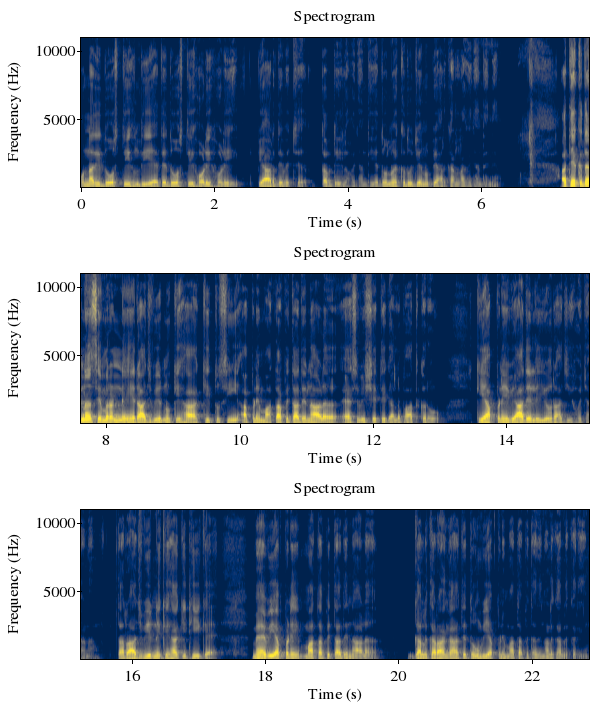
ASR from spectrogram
ਉਹਨਾਂ ਦੀ ਦੋਸਤੀ ਹੁੰਦੀ ਹੈ ਤੇ ਦੋਸਤੀ ਹੌਲੀ-ਹੌਲੀ ਪਿਆਰ ਦੇ ਵਿੱਚ ਤਬਦੀਲ ਹੋ ਜਾਂਦੀ ਹੈ। ਦੋਨੋਂ ਇੱਕ ਦੂਜੇ ਨੂੰ ਪਿਆਰ ਕਰਨ ਲੱਗ ਜਾਂਦੇ ਨੇ। ਅਤੇ ਇੱਕ ਦਿਨ ਸਿਮਰਨ ਨੇ ਰਾਜਵੀਰ ਨੂੰ ਕਿਹਾ ਕਿ ਤੁਸੀਂ ਆਪਣੇ ਮਾਤਾ-ਪਿਤਾ ਦੇ ਨਾਲ ਇਸ ਵਿਸ਼ੇ ਤੇ ਗੱਲਬਾਤ ਕਰੋ। ਕਿ ਆਪਣੇ ਵਿਆਹ ਦੇ ਲਈ ਉਹ ਰਾਜੀ ਹੋ ਜਾਣ। ਤਾਂ ਰਾਜਵੀਰ ਨੇ ਕਿਹਾ ਕਿ ਠੀਕ ਹੈ, ਮੈਂ ਵੀ ਆਪਣੇ ਮਾਤਾ-ਪਿਤਾ ਦੇ ਨਾਲ ਗੱਲ ਕਰਾਂਗਾ ਤੇ ਤੂੰ ਵੀ ਆਪਣੇ ਮਾਤਾ-ਪਿਤਾ ਦੇ ਨਾਲ ਗੱਲ ਕਰੀ।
